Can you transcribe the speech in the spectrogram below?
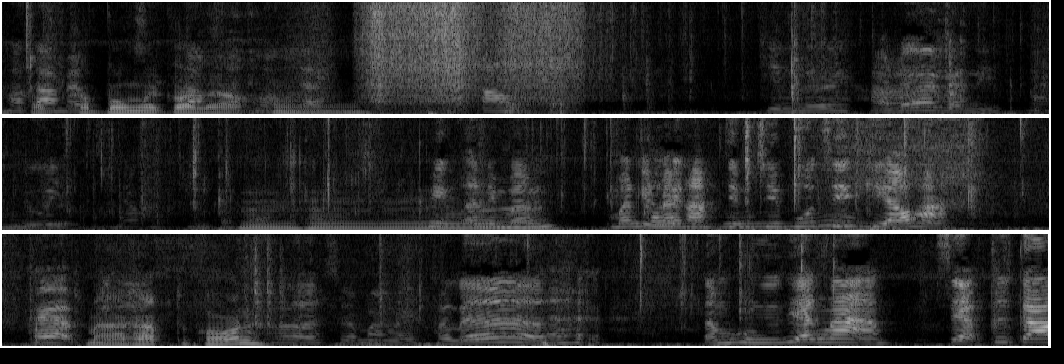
เขาตามแบบ กระปรุงไว้ก่อนแล้วตามอ๋อเขาใจเอากินเลยค่ะเอาเลยแบบนี้ดูอีกอืมหืพริกอันนี้มันมันเขาเห็นน้ำจิ้มซีฟู้ดสีเขียวค่ะแซ่บมาครับทุกคนเออเชื่อมากเลยเอาเด้อตำพุงอยู่เที่ยงหน้าแซ่บคือเก่า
